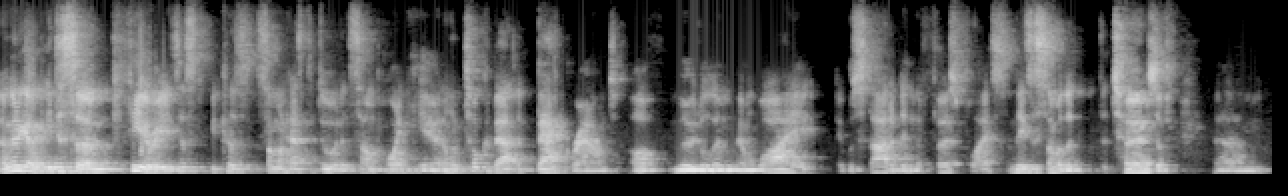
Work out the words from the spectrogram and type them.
I'm going to go into some theories just because someone has to do it at some point here, and I want to talk about the background of Moodle and, and why it was started in the first place. And these are some of the, the terms of um,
